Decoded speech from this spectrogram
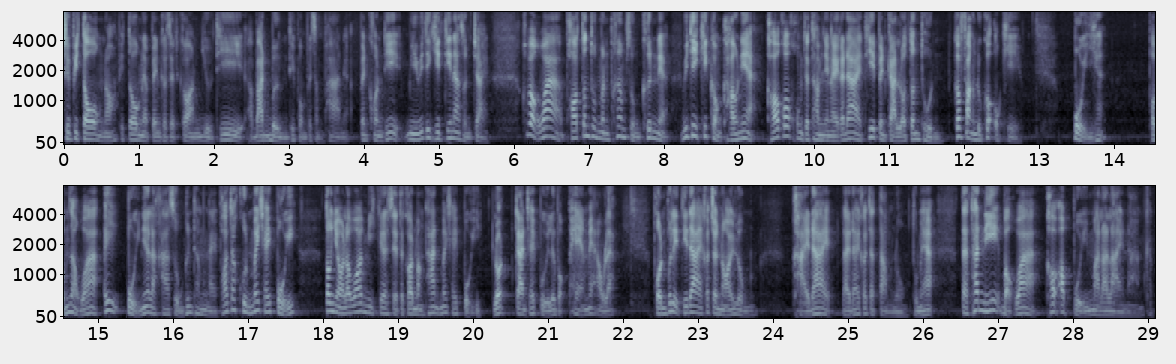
ชื่อพี่โต้งเนาะพี่โต้งเนี่ยเป็นเกษตรกรอยู่ที่บ้านบึงที่ผมไปสัมภาษณ์เนี่ยเป็นคนที่มีวิธีคิดที่น่าสนใจ เขาบอกว่าพอต้นทุนมันเพิ่มสูงขึ้นเนี่ยวิธีคิดของเขาเนี่ยเขาก็คงจะทำยังไงก็ได้ที่เป็นการลดต้นทุน ก็ฟังดูก็โอเค ปุ๋ยฮะ ผมบอกว่าเอ้ยปุ๋ยเนี่ยราคาสูงขึ้นทำไง เพราะถ้าคุณไม่ใช้ปุ๋ย ต้องยอมรับว่ามีเกษตรกรบางท่านไม่ใช้ปุ๋ย ลดการใช้ปุ๋ยเลยบอกแพงไม่เอาละผลผลิตที่ได้ก็จะน้อยลง ขายได้รายได้ก็จะต่ำลงถูกไหมฮะแต่ท่านนี้บอกว่าเขาเอาปุ๋ยมาละลายน้ำครับ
